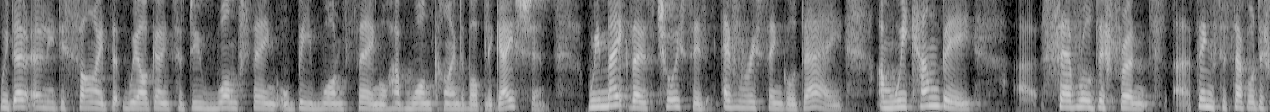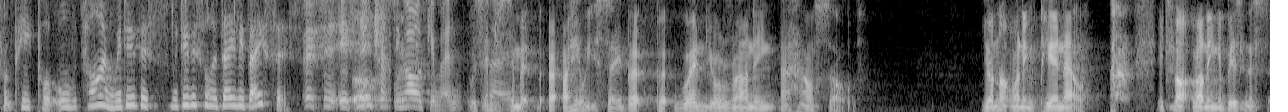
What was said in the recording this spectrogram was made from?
we don't only decide that we are going to do one thing or be one thing or have one kind of obligation. We make those choices every single day. And we can be several different uh, things to several different people all the time. We do this. We do this on a daily basis. It's, a, it's well, an interesting argument. It's so. interesting, but I hear what you're saying. But but when you're running a household, you're not running a P and L. it's not running a business.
